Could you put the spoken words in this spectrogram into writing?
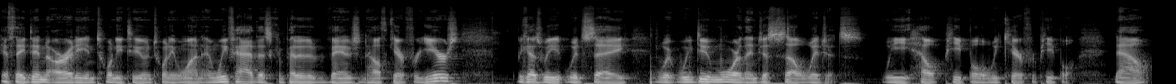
if they didn't already in 22 and 21. And we've had this competitive advantage in healthcare for years because we would say we do more than just sell widgets. We help people, we care for people. Now,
